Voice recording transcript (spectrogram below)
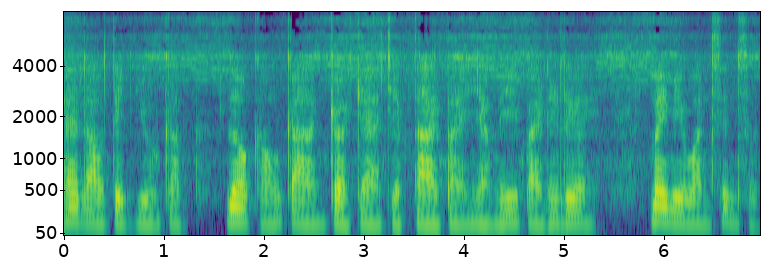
ให้เราติดอยู่กับโลกของการเกิดแก่เจ็บตายไปอย่างนี้ไปเรื่อยๆ ไม่มีวันสิ้นสุด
